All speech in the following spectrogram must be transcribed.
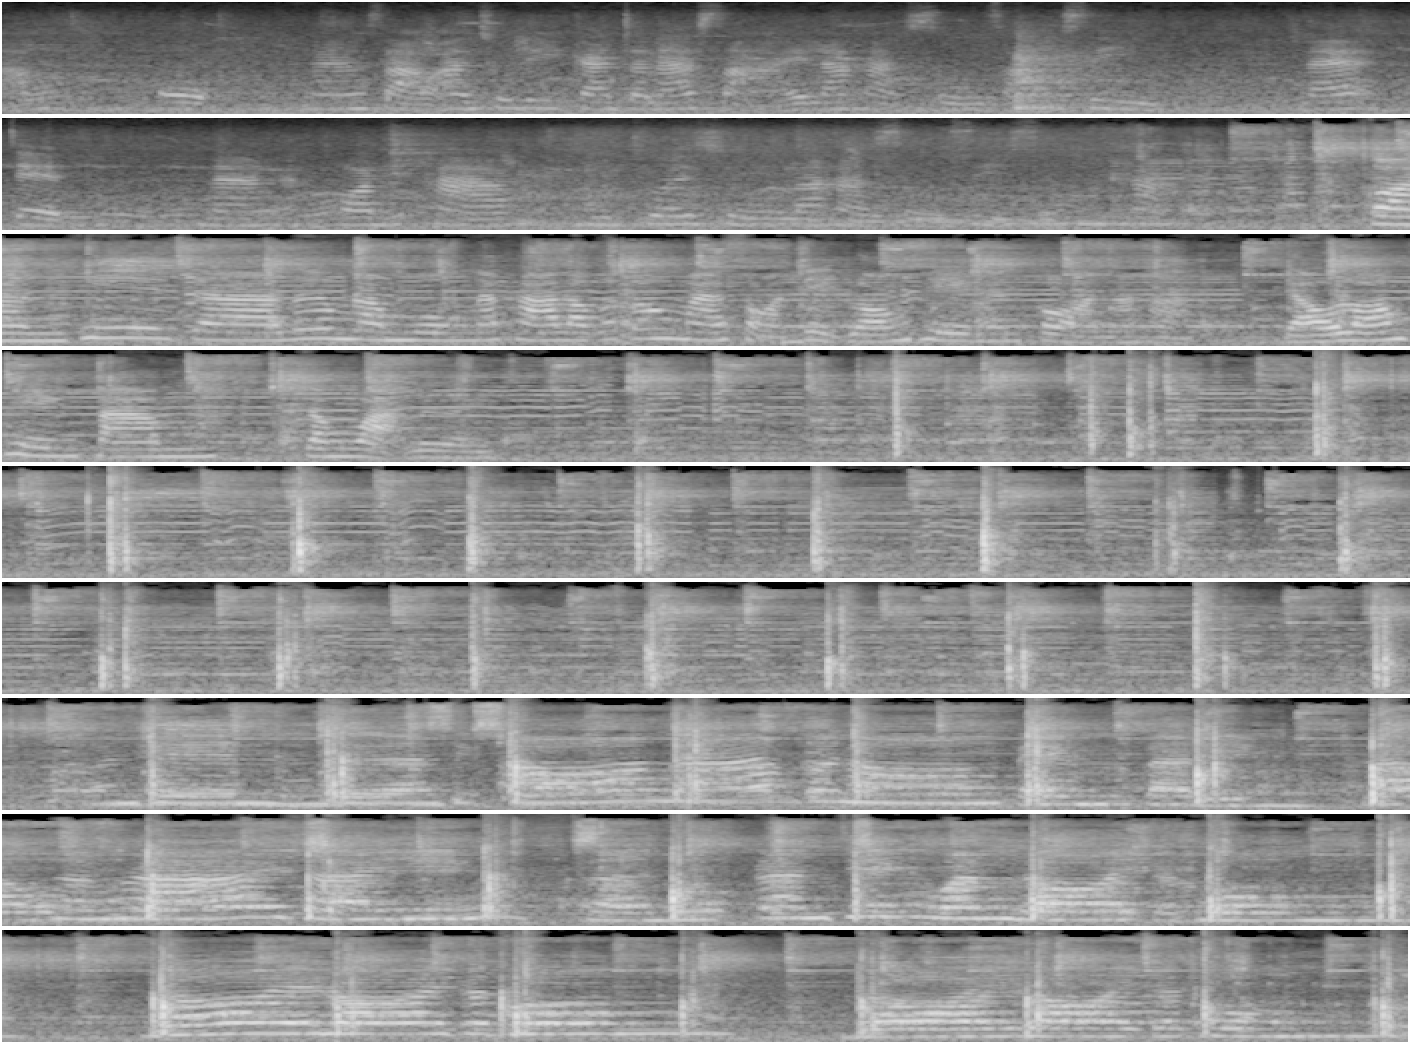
033 6. นางสาวอัญชุลี การจนาสายรหัส 034 และ 7. นางพรนิพาบุญช่วยชูรหัส 040 ค่ะ ก่อนที่จะเริ่มรำวงนะคะ เราก็ต้องมาสอนเด็กร้องเพลงกันก่อนนะคะ เดี๋ยวร้องเพลงตามจังหวะเลย วันลอยกระทงลอยลอยกระทงลอยลอยกระทง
